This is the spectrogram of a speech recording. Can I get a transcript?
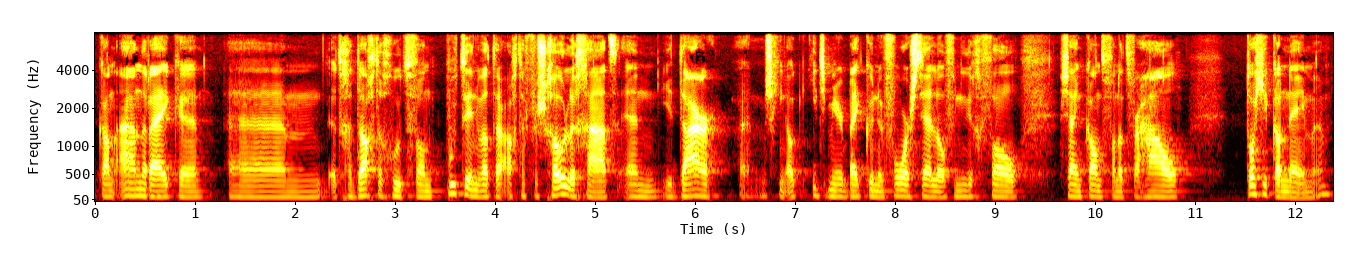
kan aanreiken ehm, het gedachtegoed van Poetin wat daarachter verscholen gaat en je daar eh, misschien ook iets meer bij kunnen voorstellen of in ieder geval zijn kant van het verhaal tot je kan nemen,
